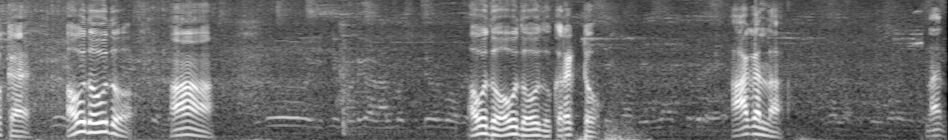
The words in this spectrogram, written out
ಓಕೆ ಹೌದು ಹೌದು. ಹಾಂ. ಹೌದು ಹೌದು ಹೌದು ಕರೆಕ್ಟು ಆಗಲ್ಲ. ನಾನು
